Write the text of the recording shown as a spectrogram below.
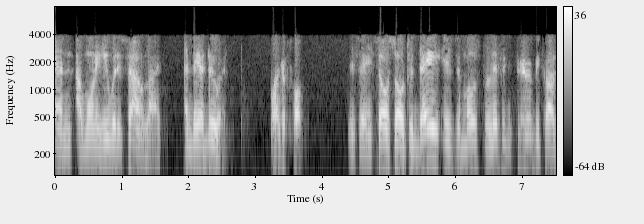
and I want to hear what it sounds like. And they'll do it. Wonderful. You see, so so today is the most prolific period because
